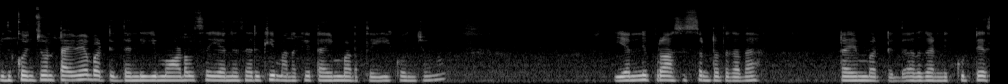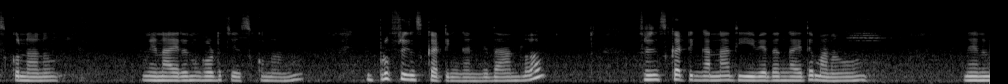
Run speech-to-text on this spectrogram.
ఇది కొంచెం టైమే పట్టిద్దండి. ఈ మోడల్స్ అవి అనేసరికి మనకి టైం పడతాయి. కొంచెం ఇవన్నీ ప్రాసెస్ ఉంటుంది కదా టైం పట్టిద్ది. అదిగండి కుట్టేసుకున్నాను. నేను ఐరన్ కూడా చేసుకున్నాను. ఇప్పుడు ఫ్రిన్స్ కటింగ్ అండి. దానిలో ఫ్రిన్స్ కటింగ్ అన్నది ఈ విధంగా అయితే మనం నేను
